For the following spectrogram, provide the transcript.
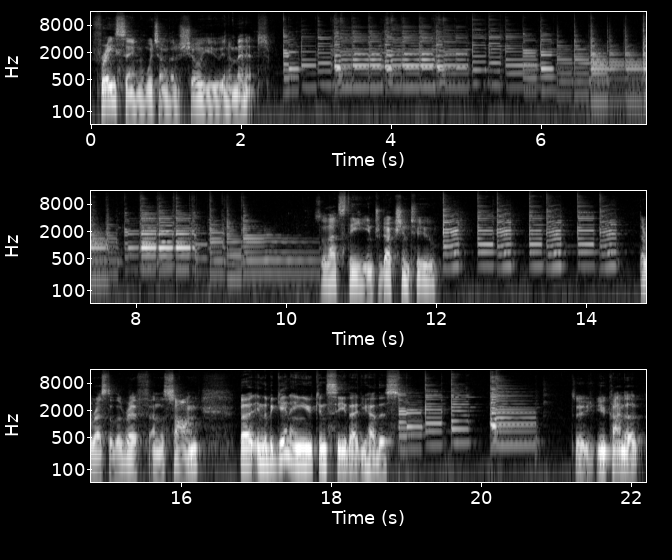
phrasing, which I'm going to show you in a minute. So that's the introduction to the rest of the riff and the song. But in the beginning, you can see that you have this. So you kind of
